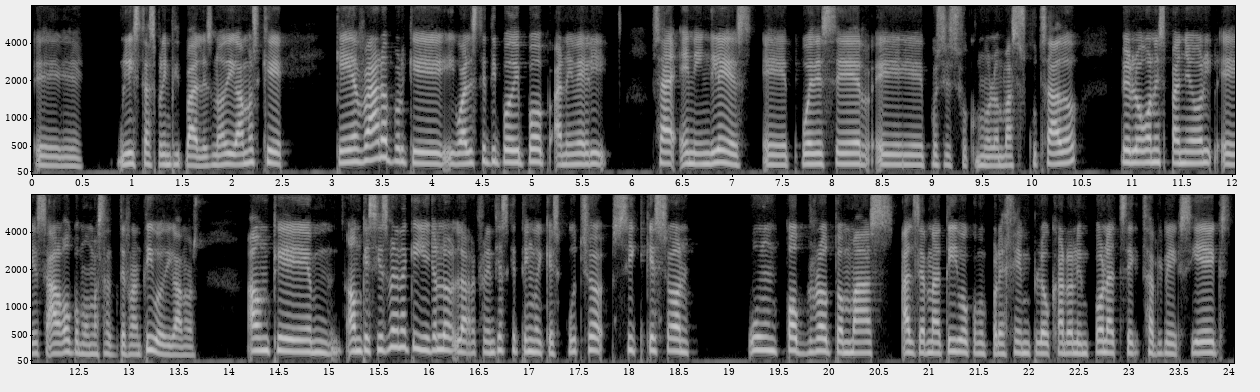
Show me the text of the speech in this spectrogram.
eh, listas principales, ¿no? Digamos que, que es raro porque igual este tipo de pop a nivel, o sea, en inglés eh, puede ser, pues eso, como lo más escuchado, pero luego en español es algo como más alternativo, digamos. Aunque, aunque sí es verdad que yo las referencias que tengo y que escucho sí que son un pop roto más alternativo, como por ejemplo Caroline Polachek, Charlie XCX,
